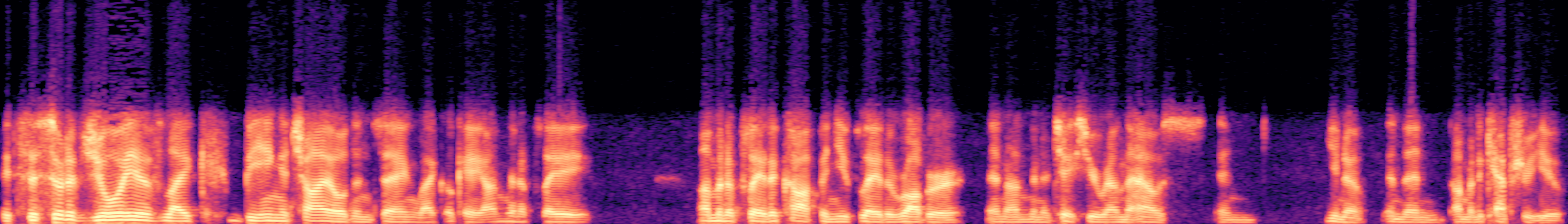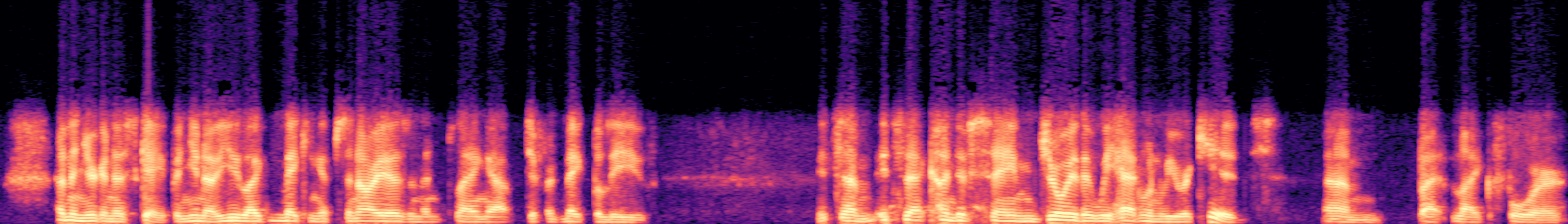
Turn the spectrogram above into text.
it's this sort of joy of like being a child and saying like, okay, I'm gonna play I'm to play the cop and you play the robber and I'm to chase you around the house and you know and then I'm going to capture you and then you're going to escape and you know you like making up scenarios and then playing out different make believe it's um it's that kind of same joy that we had when we were kids um but like for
